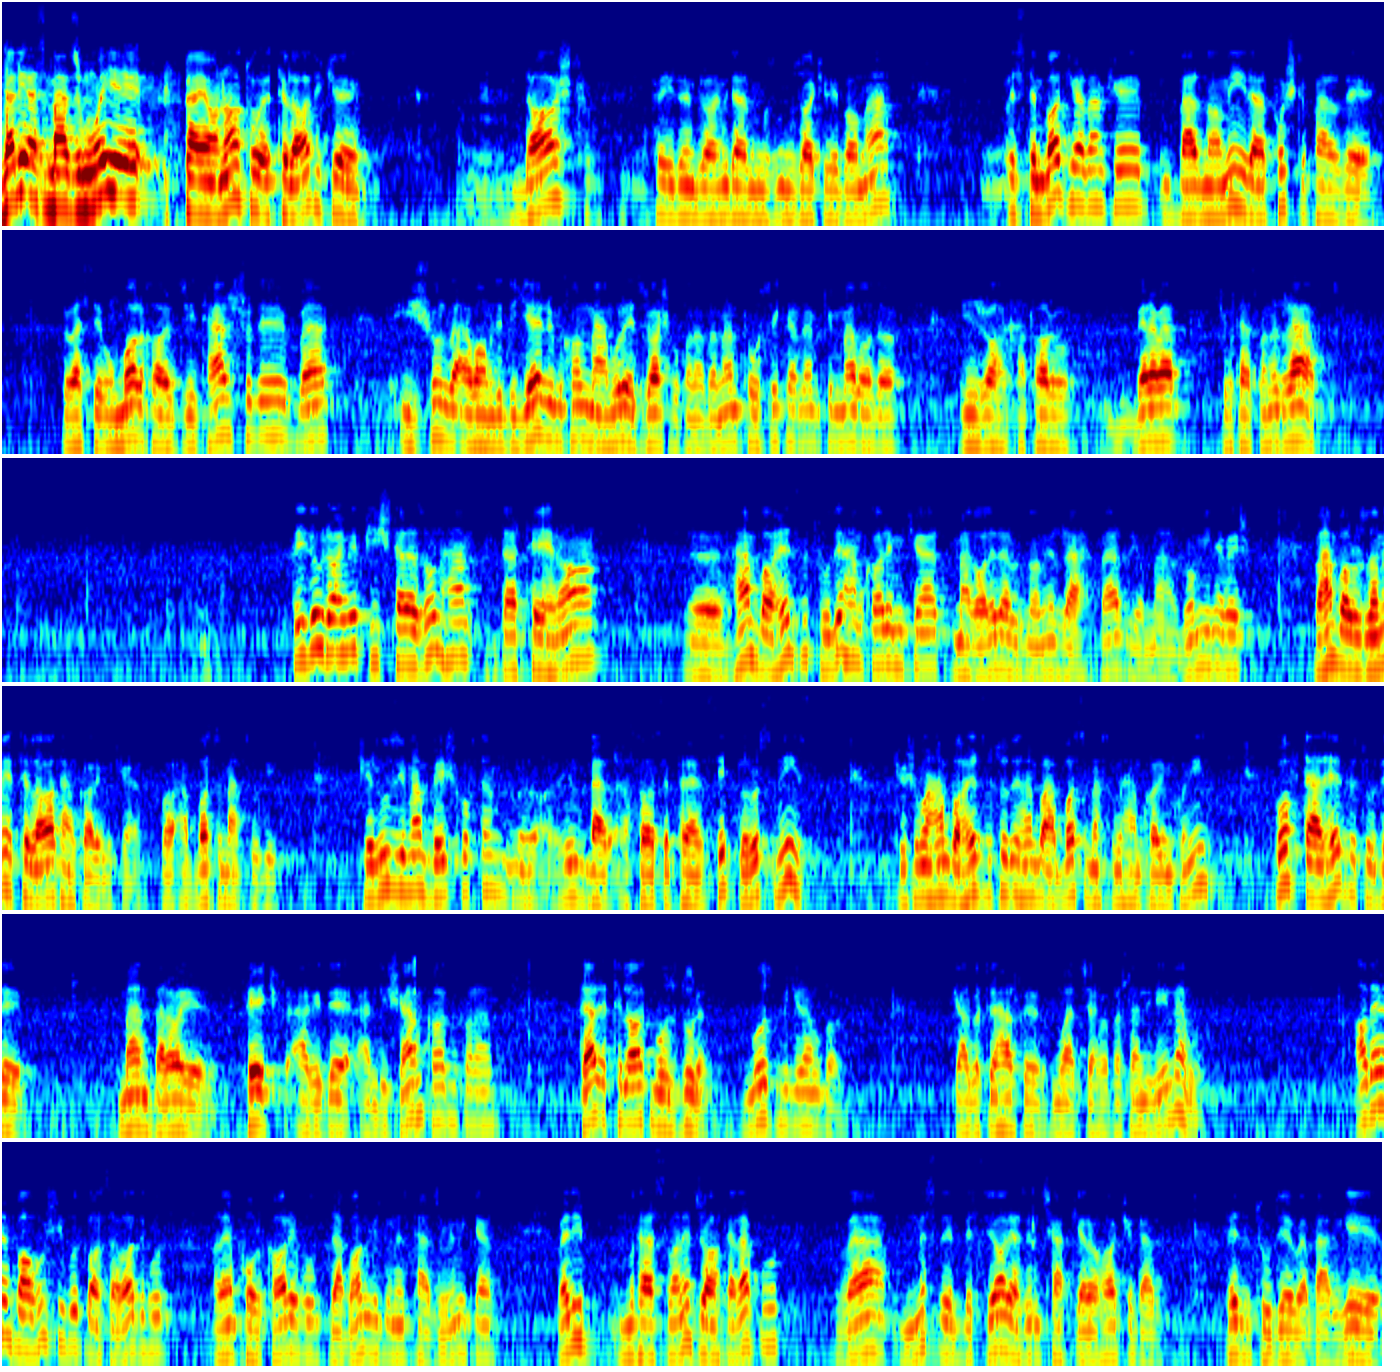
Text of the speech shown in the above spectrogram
ولی از مجموعه بیانات و اطلاعاتی که داشت فریدون ابراهیمی در مذاکره با من استنباط کردم که برنامه در پشت پرده به وسیله اموال خارجی تر شده و ایشون و عوامل دیگر رو می‌خوان معمور اجراش بکنم و من توصیه کردم که مبادا این راه خطا رو برود که متاسفانه رفت. فریدون ابراهیمی پیشتر از اون هم در تهران هم با حزب توده همکاری می‌کرد مقاله در روزنامه رهبر یا مردم مینوشت و هم با روزنامه اطلاعات همکاری می‌کرد با عباس مسعودی که روزی من بهش گفتم این بر اساس پرنسیپ درست نیست که شما هم با حزب توده هم با عباس مسعودی همکاری می‌کنید. گفت در حزب توده من برای فکر عقیده اندیشم کار می‌کنم. در اطلاعات مزدورم مزد می‌گیرم کار. که البته حرف موجه و پسندیده ای نبود. آدم باهوشی بود باسوادی بود آدم پرکاری بود زبان می‌دونست ترجمه می‌کرد. ولی متاسفانه جاه طلب بود و مثل بسیاری از این ها که در حزب توده و بقیه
